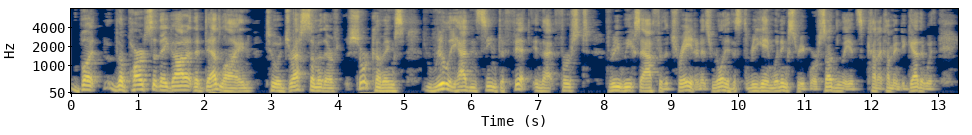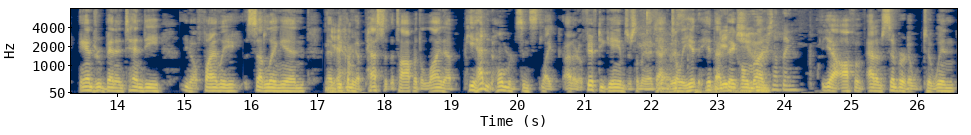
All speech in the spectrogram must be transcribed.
But the parts that they got at the deadline to address some of their shortcomings really hadn't seemed to fit in that first three weeks after the trade. And it's really this three game winning streak where suddenly it's kind of coming together with Andrew Benintendi, you know, finally settling in and Yeah. becoming a pest at the top of the lineup. He hadn't homered since like, I don't know, 50 games or something like that Yeah, until he hit, hit that big home run. or something. Yeah, off of Adam Cimber to, to win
